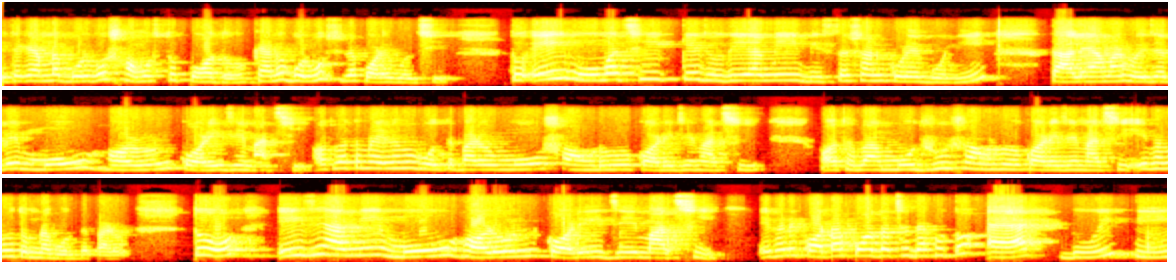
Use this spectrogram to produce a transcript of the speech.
এটাকে আমরা বলব সমস্ত পদও। কেন বলব? সেটা পরে বলছি। তো এই মৌমাছিকে যদি আমি বিশ্লেষণ করে বলি, তাহলে আমার হয়ে যাবে মৌ হরণ করে যে মাছি। অথবা তোমরা এভাবে বলতে পারো, মৌ সংগ্রহ করে যে মাছি, অথবা মধু সংগ্রহ করে যে মাছি, এভাবেও তোমরা বলতে পারো। তো এই যে আমি মৌ হরণ করে যে মাছি, এখানে কটা পদ আছে দেখো তো? এক, দুই, তিন,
